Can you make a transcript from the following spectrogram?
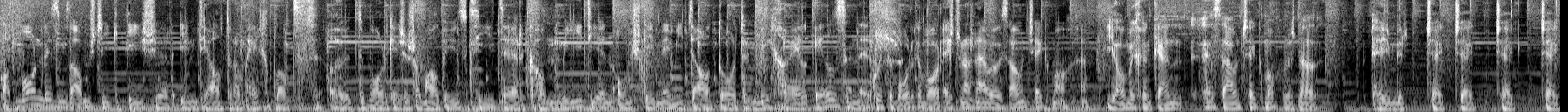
Ab morgen bis am Samstag ist er im Theater am Hechtplatz. Heute Morgen war er schon mal bei uns, gewesen, der Comedian und Stimmimitator der Michael Elsener. Guten Morgen, Marc. Hast du noch schnell einen Soundcheck machen? Ja, wir können gerne einen Soundcheck machen. Schnell. Haben wir Check, Check, Check, Check.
